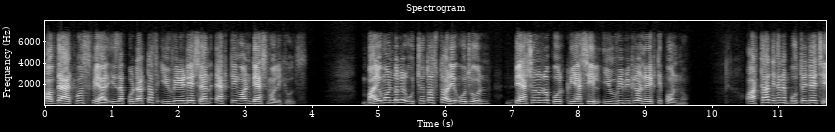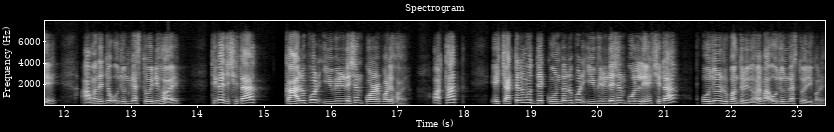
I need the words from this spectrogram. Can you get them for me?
of the atmosphere is a product of UV radiation acting on dash molecules. বায়ুমণ্ডলের উচ্চতর স্তরে ওজোন ড্যাশ অণুর ওপর ক্রিয়াশীল ইউভি বিকিরণের একটি পণ্য। অর্থাৎ এখানে বলতে চাইছে, আমাদের যে ওজোন গ্যাস তৈরি হয়, ঠিক আছে, সেটা কার উপর ইউভি রেডিয়েশন পড়ার পরে হয়? অর্থাৎ এই চারটার মধ্যে কোনটার উপর ইউভি রেডিয়েশন পড়লে সেটা ওজনে রূপান্তরিত হয় বা ওজন গ্যাস তৈরি করে?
